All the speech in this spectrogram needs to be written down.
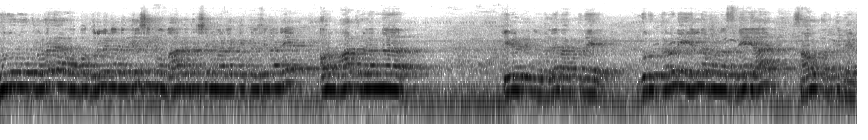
ಗುರು ರೂಪದೊಳಗೆ ಒಬ್ಬ ಗುರುವಿನನ್ನು ಕಲಿಸಿ ಮಾರ್ಗದರ್ಶನ ಮಾಡಲಿಕ್ಕೆ ಕಲಿಸಿದ್ದಾನೆ. ಮಾತುಗಳನ್ನ ಕೇಳ್ರಿ ನೀವು ಒಳ್ಳೇದಾಗ್ತದೆ. ಗುರು ಕರುಣೆ ಇಲ್ಲದವರ ಸ್ನೇಹ ಸಾವು ತರಕೆ ಬೇಡ.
